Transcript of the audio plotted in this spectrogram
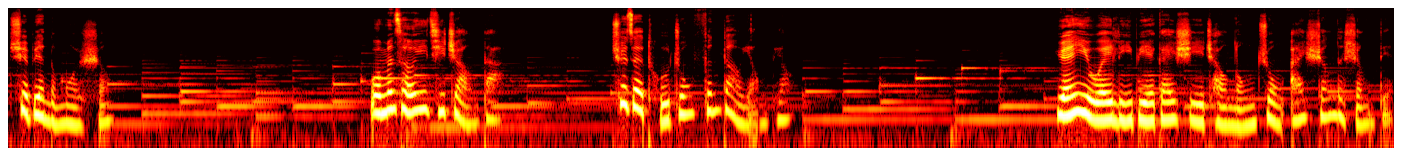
却变得陌生。我们曾一起长大，却在途中分道扬镳。原以为离别该是一场浓重哀伤的盛典，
